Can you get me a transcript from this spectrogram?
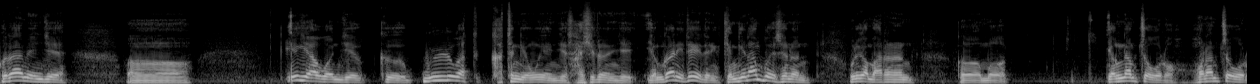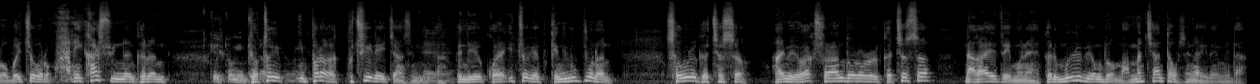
그 다음에 이제 어 여기하고 이제 그 물류 같- 같은 경우에 이제 사실은 이제 연관이 돼야 되니까 경기 남부에서는 우리가 말하는 그 뭐 영남 쪽으로 호남 쪽으로 뭐 이쪽으로 많이 갈 수 있는 그런 교통 교통 인프라가 구축이 돼 있지 않습니까? 네. 근데 이 고향 이쪽에 경기 북부는 서울을 거쳐서 아니면 외곽순환도로를 거쳐서 나가야 되기 때문에 그런 물류 비용도 만만치 않다고 생각이 됩니다.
